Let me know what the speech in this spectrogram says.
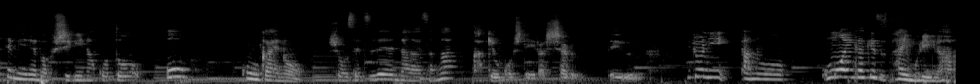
えてみれば不思議なことを今回の小説で永井さんが書き起こしていらっしゃるっていう非常にあの思いがけずタイムリーな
